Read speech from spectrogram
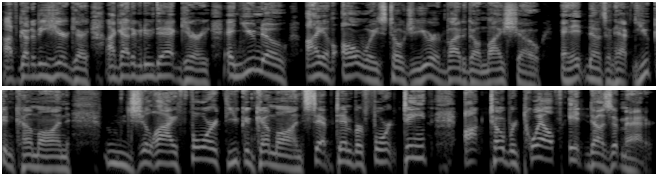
I've got to be here, Gary. I got to do that, Gary. And you know, I have always told you you're invited on my show, and it doesn't happen. You can come on July 4th. You can come on September 14th, October 12th. It doesn't matter.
